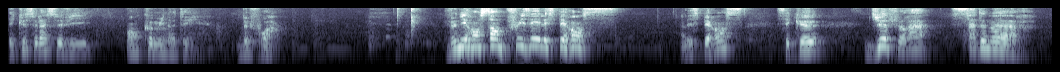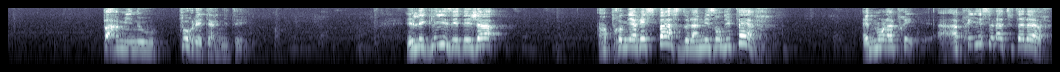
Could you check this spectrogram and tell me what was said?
et que cela se vit en communauté de foi. Venir ensemble puiser l'espérance. L'espérance, c'est que Dieu fera sa demeure parmi nous pour l'éternité. Et l'Église est déjà un premier espace de la maison du Père. Edmond a prié cela tout à l'heure.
